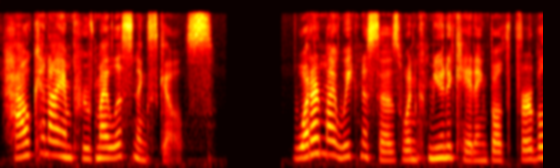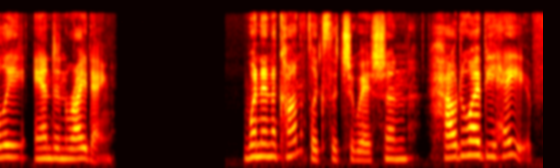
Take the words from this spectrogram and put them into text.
How can I improve my listening skills? What are my weaknesses when communicating both verbally and in writing? When in a conflict situation, how do I behave?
